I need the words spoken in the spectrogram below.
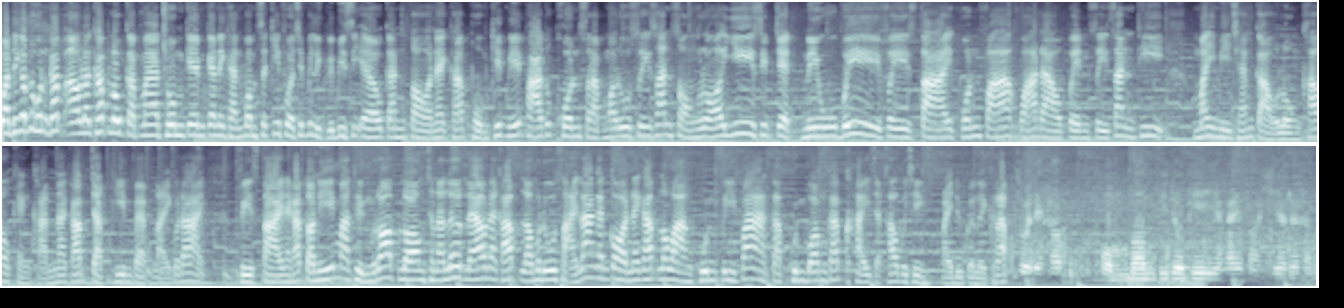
วัสดีครับทุกคนครับ เอาละครับ เรากลับมาชมเกมการแข่งขันบอมสกี้ฟอร์ชิปลิกหรือ BCL กันต่อนะครับ ผมคลิปนี้พาทุกคนสลับมาดูซีซั่น 227 นิวบี้ฟรีสไตล์ค้นฟ้าคว้าดาวเป็นซีซั่นที่ไม่มีแชมป์เก่าลงเข้าแข่งขันนะครับ จัดทีมแบบไหนก็ได้ฟรีสไตล์นะครับ ตอนนี้มาถึงรอบรองชนะเลิศแล้วนะครับ เรามาดูสายล่างกันก่อนนะครับ ระหว่างคุณฟีฟ่ากับคุณบอมครับ ใครจะเข้าไปชิง ไปดูกันเลยครับ สวัสดีครับ ผมบอมพีโดพียังไงฝากเชียร์ด้วยครับ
